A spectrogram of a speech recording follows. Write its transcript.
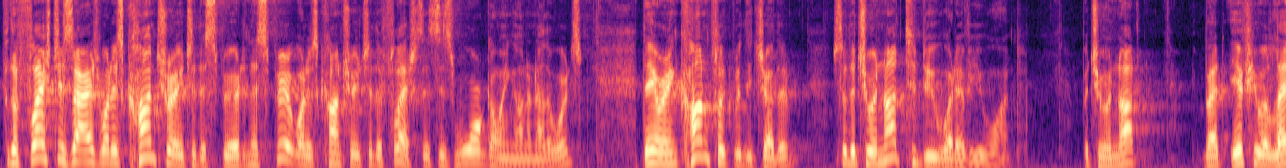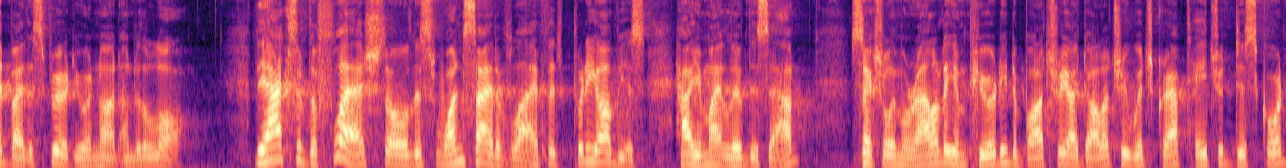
For the flesh desires what is contrary to the Spirit, and the Spirit what is contrary to the flesh. This is war going on, in other words. They are in conflict with each other, so that you are not to do whatever you want. But you are not, but if you are led by the Spirit, you are not under the law. The acts of the flesh, so this one side of life, it's pretty obvious how you might live this out sexual immorality, impurity, debauchery, idolatry, witchcraft, hatred, discord,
